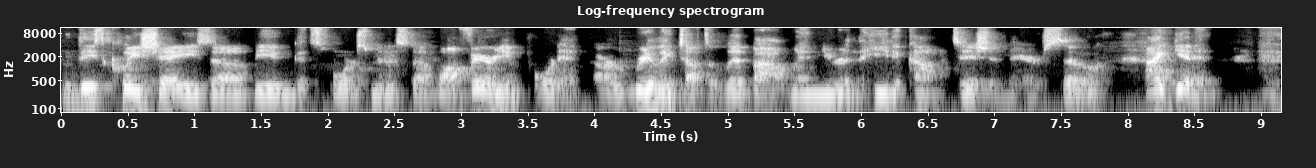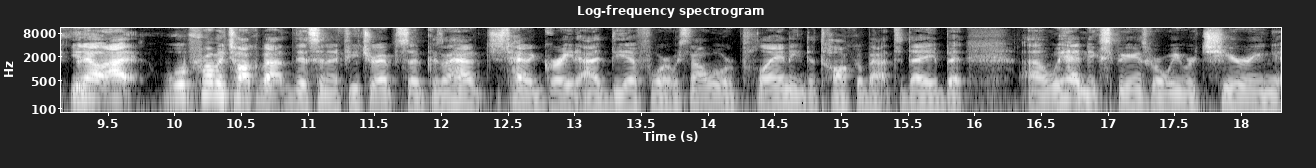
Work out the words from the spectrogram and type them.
These cliches of being good sportsmen and stuff, while very important, are really tough to live by when you're in the heat of competition. There, so I get it you know, I we'll probably talk about this in a future episode because I have just had a great idea for it. It's not what we're planning to talk about today, but uh, we had an experience where we were cheering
